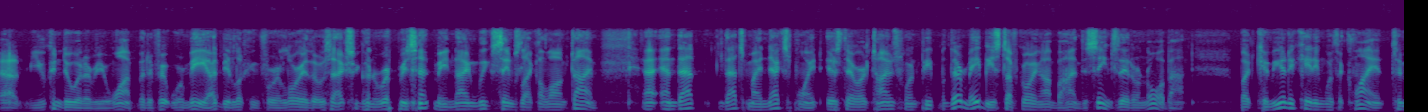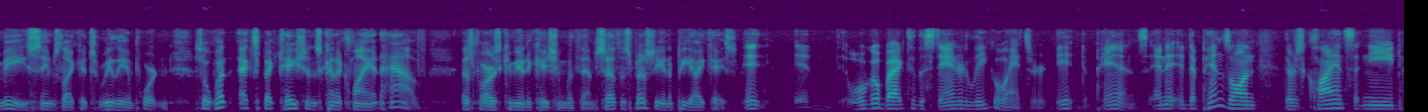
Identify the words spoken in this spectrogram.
uh, "You can do whatever you want, but if it were me, I'd be looking for a lawyer that was actually going to represent me. Nine weeks seems like a long time." Uh, and that that's my next point. Is there are times when people there may be stuff going on behind the scenes they don't know about but communicating with a client, to me, seems like it's really important. So, what expectations can a client have as far as communication with them, Seth, especially in a PI case? It, it we'll go back to the standard legal answer. It depends, and it, it depends on. There's clients that need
